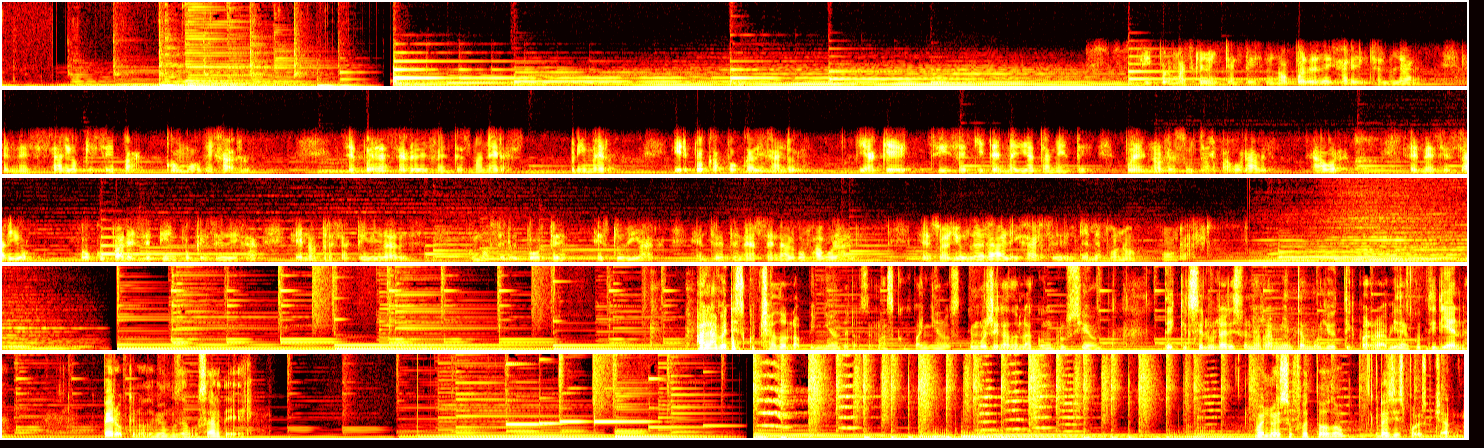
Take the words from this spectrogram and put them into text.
Si por más que lo intente no puede dejar el celular, es necesario que sepa cómo dejarlo. Se puede hacer de diferentes maneras. Primero, ir poco a poco alejándolo, ya que si se quita inmediatamente puede no resultar favorable. Ahora, es necesario ocupar ese tiempo que se deja en otras actividades, como hacer deporte, estudiar, entretenerse en algo favorable. Eso ayudará a alejarse del teléfono un rato. Al haber escuchado la opinión de los demás compañeros, hemos llegado a la conclusión de que el celular es una herramienta muy útil para la vida cotidiana, pero que no debemos de abusar de él. Bueno, eso fue todo. Gracias por escucharnos.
